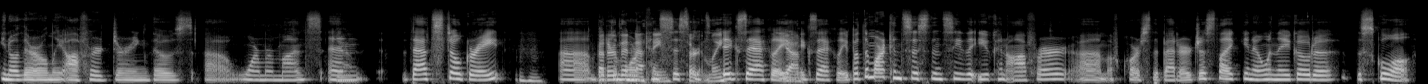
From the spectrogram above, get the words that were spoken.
You know, they're only offered during those uh, warmer months. And yeah. that's still great. Mm-hmm. Uh, Better than nothing, certainly. Exactly. Yeah. Exactly. But the more consistency that you can offer, um, of course, the better. Just like, you know, when they go to the school,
